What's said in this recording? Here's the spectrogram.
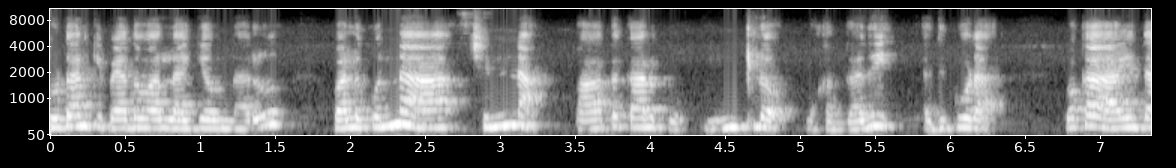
చూడడానికి పేదవాళ్ళలాగే ఉన్నారు. వాళ్ళకున్న చిన్న పాతకాలపు ఇంట్లో ఒక గది అది కూడా. ఒక ఇంత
